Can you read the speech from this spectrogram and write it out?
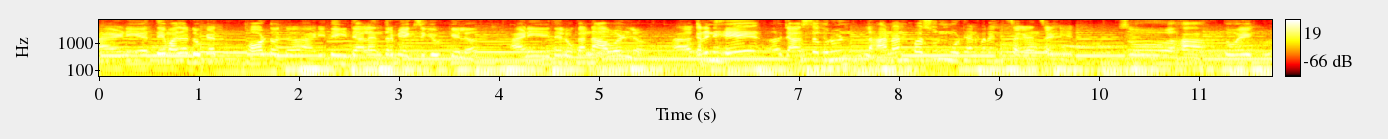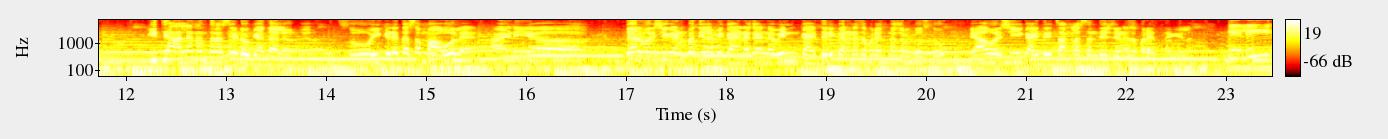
आणि ते माझ्या डोक्यात थॉट होतं आणि ते इथे आल्यानंतर मी एक्झिक्यूट केलं आणि ते लोकांना आवडलं. कारण हे जास्त करून लहानांपासून मोठ्यांपर्यंत सगळ्यांसाठी आहे. सो हां तो एक इथे आल्यानंतरच ते डोक्यात आलं. सो इकडे तसा माहोल आहे आणि दरवर्षी गणपतीला मी काय ना काय नवीन काहीतरी करण्याचा प्रयत्न करत असतो. या वर्षी काहीतरी चांगला संदेश देण्याचा प्रयत्न केला. गेली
